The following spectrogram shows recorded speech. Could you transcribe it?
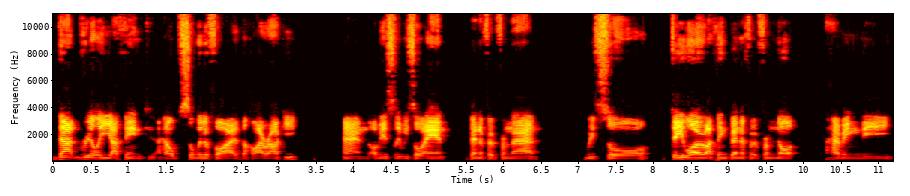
That really, I think, helps solidify the hierarchy. And obviously, we saw Ant benefit from that. We saw D'Lo, I think, benefit from not having the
